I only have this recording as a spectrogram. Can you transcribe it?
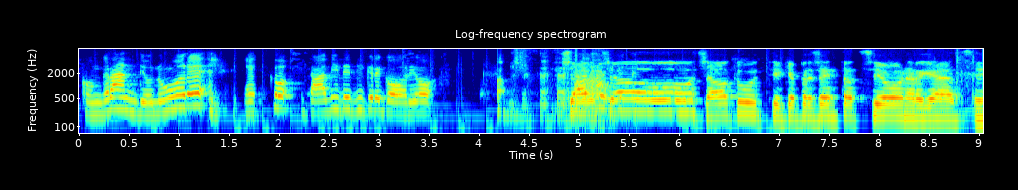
Con grande onore, ecco Davide Di Gregorio. Ciao, ciao, ciao a tutti, che presentazione ragazzi.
